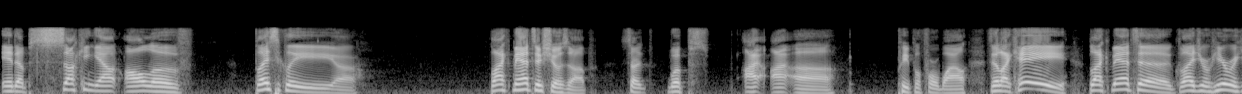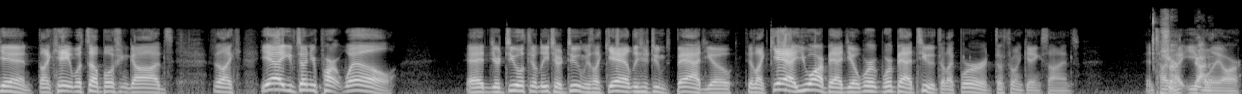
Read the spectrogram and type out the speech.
end up sucking out all of, basically, uh, Black Manta shows up. Start whoops, I I uh, people for a while. They're like, hey, Black Manta, glad you're here again. Like, hey, what's up, ocean gods? They're like, yeah, you've done your part well. And your deal with your Legion of Doom. He's like, yeah, Legion of Doom's bad, yo. They're like, yeah, you are bad, yo. We're, we're bad too. They're like, word. They're throwing gang signs and talking Sure, how evil they are.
